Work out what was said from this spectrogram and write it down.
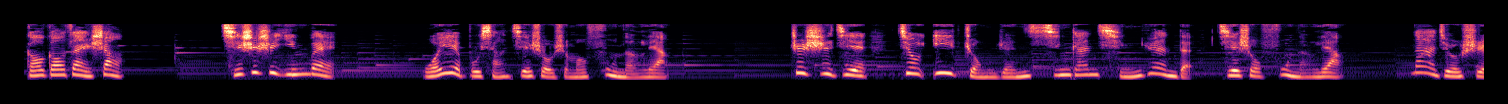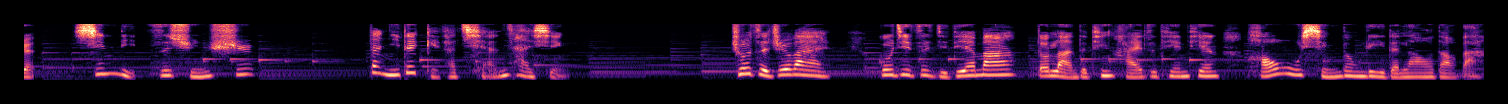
高高在上，其实是因为，我也不想接受什么负能量。这世界就一种人心甘情愿的接受负能量，那就是心理咨询师，但你得给他钱才行。除此之外，估计自己爹妈都懒得听孩子天天毫无行动力的唠叨吧。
